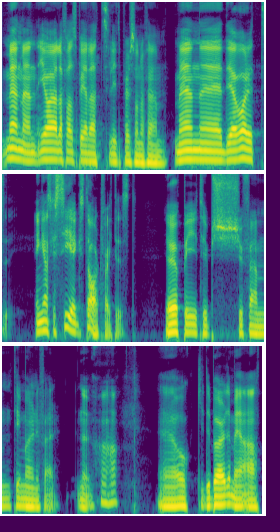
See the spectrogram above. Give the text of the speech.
men, men, jag har i alla fall spelat lite Persona 5. Men eh, det har varit en ganska seg start faktiskt. Jag är uppe i typ 25 timmar ungefär nu. Eh, och det började med att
